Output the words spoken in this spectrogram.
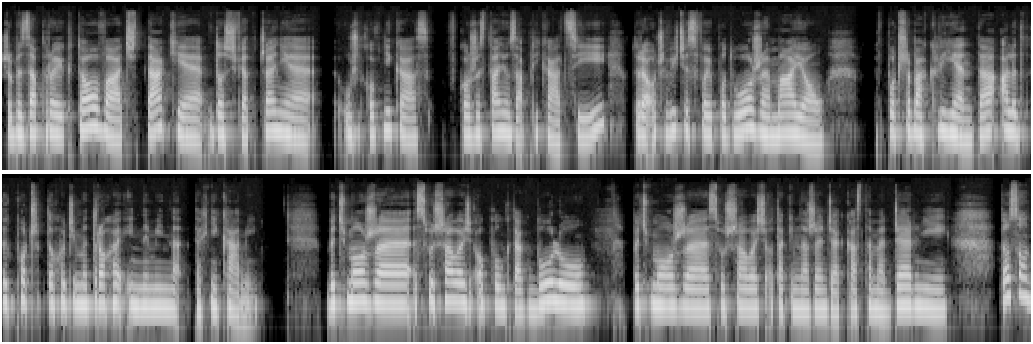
żeby zaprojektować takie doświadczenie użytkownika w korzystaniu z aplikacji, które oczywiście swoje podłoże mają w potrzebach klienta, ale do tych potrzeb dochodzimy trochę innymi technikami. Być może słyszałeś o punktach bólu, być może słyszałeś o takim narzędziu jak Customer Journey. To są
